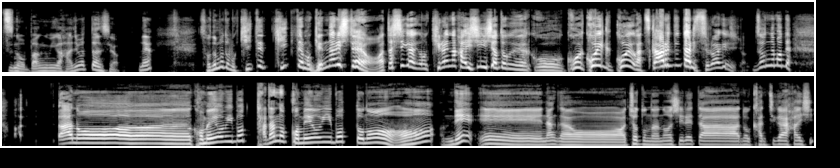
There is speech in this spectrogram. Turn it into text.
ツの番組が始まったんですよ。ね。それもとも聞いて、聞いててもげんなりしたよ。私が嫌いな配信者とかがこう、声、声が、声が使われてたりするわけでしょ。そんでもって、あ、のー、米読みボット、ただの米読みボットの、ね、えー、なんか、ちょっと名の知れた、の、勘違い配信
